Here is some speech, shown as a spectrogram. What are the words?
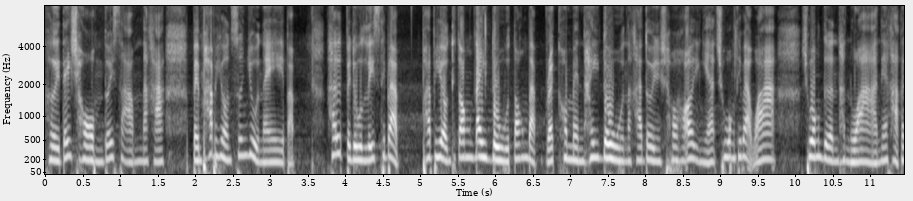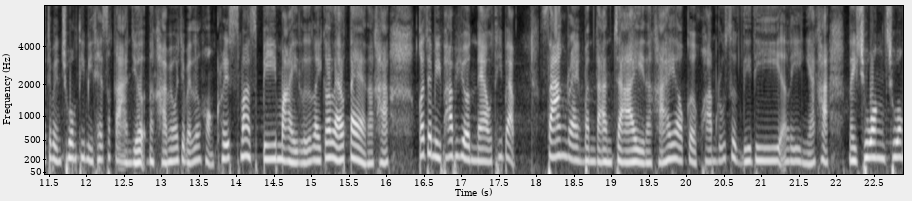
เคยได้ชมด้วยซ้ำนะคะ เป็นภาพยนตร์ซึ่งอยู่ในแบบถ้าไปดู list ที่แบบ ภาพยนตร์ที่ต้องได้ดูต้องแบบ recommend ให้ดูนะคะ โดยเฉพาะอย่างเงี้ยช่วงที่แบบว่าช่วงเดือนธันวาเนี่ยค่ะก็จะเป็นช่วงที่มีเทศกาลเยอะนะคะ ไม่ว่าจะเป็นเรื่องของคริสต์มาสปีใหม่หรืออะไรก็แล้วแต่นะคะ ก็จะมีภาพยนตร์แนวที่แบบสร้างแรงบันดาลใจนะคะ ให้เราเกิดความรู้สึกดีๆ อะไรอย่างเงี้ยค่ะ ในช่วงช่วง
